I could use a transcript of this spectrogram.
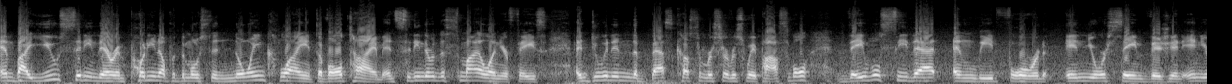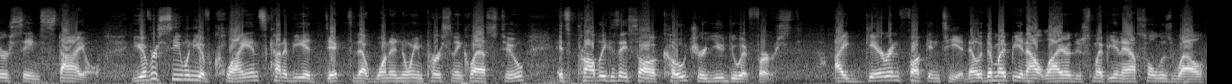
And by you sitting there and putting up with the most annoying client of all time and sitting there with a smile on your face and doing it in the best customer service way possible, they will see that and lead forward in your same vision, in your same style. You ever see when you have clients kind of be a dick to that one annoying person in class too? It's probably because they saw a coach or you do it first. I guarantee it. Now, there might be an outlier, there might be an asshole as well,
